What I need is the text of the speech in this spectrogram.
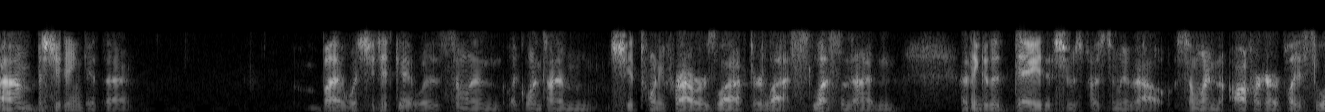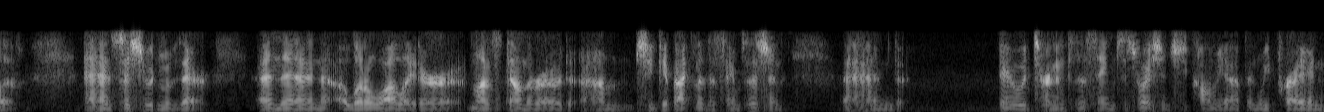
Um, but she didn't get that but what she did get was someone like one time she had 24 hours left or less, less than that, and I think of the day that she was supposed to move out, someone offered her a place to live, and so she would move there. And then a little while later, months down the road, um, she'd get back into the same position, and it would turn into the same situation. She'd call me up, and we'd pray, and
